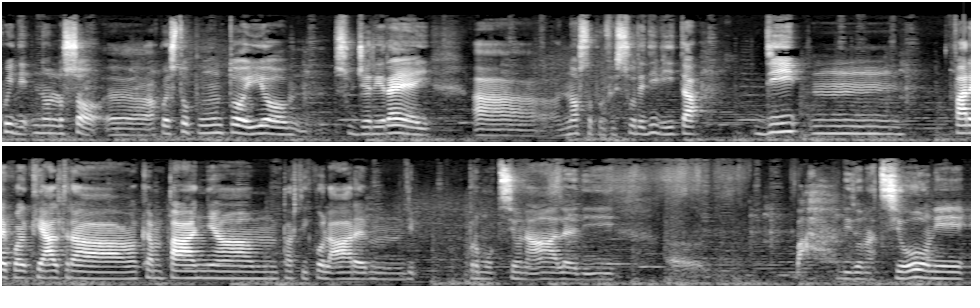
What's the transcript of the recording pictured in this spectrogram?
quindi non lo so, eh, a questo punto io suggerirei al nostro professore di vita di mh, mm, fare qualche altra campagna mh, mm, particolare, mh, mm, di promozionale, di eh, bah, di donazioni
